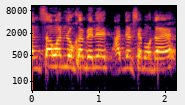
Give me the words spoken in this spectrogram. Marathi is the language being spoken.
पंचावन्न लोक मेलेत अध्यक्ष महोदय.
